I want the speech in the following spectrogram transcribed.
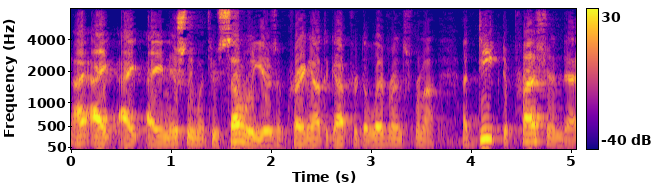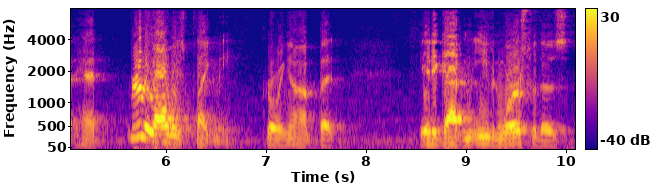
I, I, I, initially went through several years of crying out to God for deliverance from a, a, deep depression that had really always plagued me growing up, but it had gotten even worse for those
